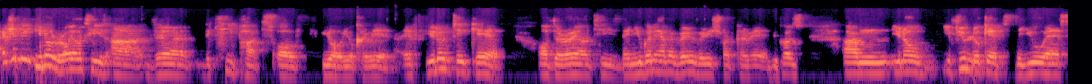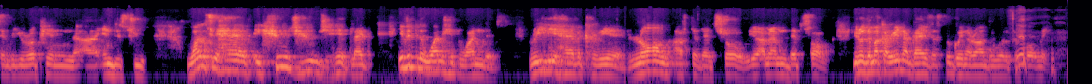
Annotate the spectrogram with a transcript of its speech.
Actually, you know, royalties are the the key parts of your your career. If you don't take care of the royalties, then you're going to have a very very short career because um, you know, if you look at the US and the European uh, industry, once you have a huge, huge hit, like even the one hit wonders, really have a career long after that show. You know, I mean, that song. You know, the Macarena guys are still going around the world performing.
